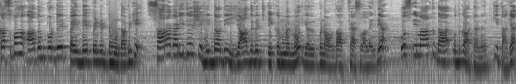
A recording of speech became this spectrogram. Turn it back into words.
ਕਸਬਾ ਆਦਮਪੁਰ ਦੇ ਪੈਂਦੇ ਪਿੰਡ ਡਮੁੰਡਾ ਵਿਖੇ ਸਾਰਾਗੜੀ ਦੇ ਸ਼ਹੀਦਾਂ ਦੀ ਯਾਦ ਵਿੱਚ ਇੱਕ ਮੈਮੋਰੀਅਲ ਬਣਾਉਣ ਦਾ ਫੈਸਲਾ ਲੈਂਦਿਆਂ ਉਸ ਇਮਾਰਤ ਦਾ ਉਦਘਾਟਨ ਕੀਤਾ ਗਿਆ,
